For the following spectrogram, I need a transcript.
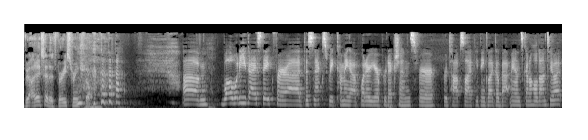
Like I said, it's a very strange film. Well, what do you guys think for uh, this next week coming up? What are your predictions for for Top Slide? Do you think Lego Batman's going to hold on to it?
